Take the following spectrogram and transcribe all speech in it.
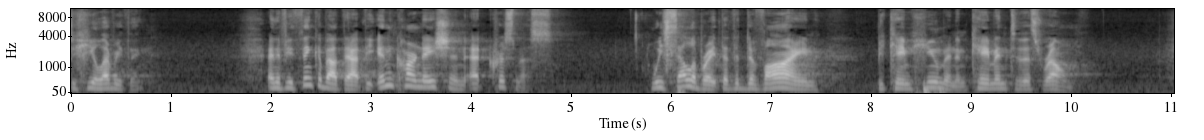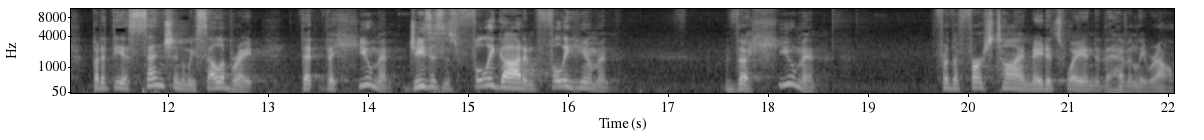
to heal everything. And if you think about that, the incarnation at Christmas, we celebrate that the divine became human and came into this realm. But at the ascension, we celebrate that the human, Jesus is fully God and fully human, the human, for the first time, made its way into the heavenly realm.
